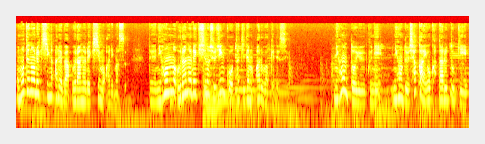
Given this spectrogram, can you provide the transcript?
表の歴史があれば裏の歴史もあります。で日本の裏の歴史の主人公たちでもあるわけですよ。日本という国日本という社会を語る時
